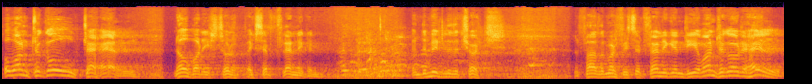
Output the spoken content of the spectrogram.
who want to go to hell. Nobody stood up except Flanagan in the middle of the church. And Father Murphy said, Flanagan, do you want to go to hell?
